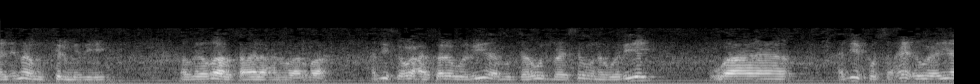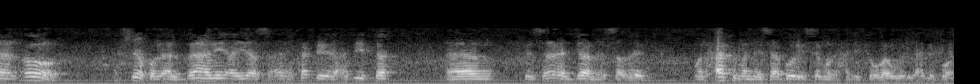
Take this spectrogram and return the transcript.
alimaam الtirmidi radi allahu taعaalى canhu arضaa xadiidka waxaa kaloo wariyey abu daawuud baa isaguna wariyey waana xadiidku صaxiix weeyaan oo sheikh اlalbani ayaa صaxiix ka dhigay xadiidka fi صaxiix اjaamiع الصغيr wاlxaakim الnaysaburi isaguna xadiidka waa wariyey xadidka waa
